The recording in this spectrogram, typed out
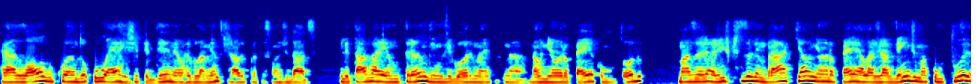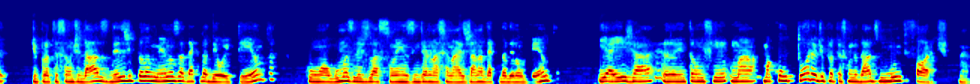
era logo quando o RGPD, né, o Regulamento Geral de Proteção de Dados, ele estava entrando em vigor né, na, na, União Europeia como um todo, mas a, a, gente precisa lembrar que a União Europeia ela já vem de uma cultura de proteção de dados desde pelo menos a década de 80, com algumas legislações internacionais já na década de 90, e aí já, então, enfim, uma, uma cultura de proteção de dados muito forte. Né?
